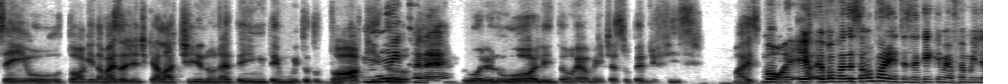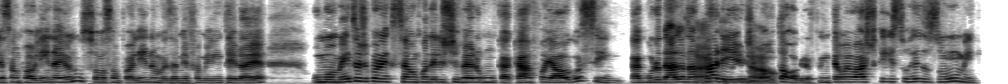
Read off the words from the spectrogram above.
sem o, o, toque, ainda mais a gente que é latino, né? Tem, tem muito do toque, muito, do, né? do olho no olho, então realmente é super difícil. Mas... Bom, eu, eu vou fazer só um parênteses aqui, que minha família é São Paulina, eu não sou São Paulina, mas a minha família inteira é. O momento de conexão, quando eles tiveram com o Kaká, foi algo assim, tá grudado na ah, parede o autógrafo. Então, eu acho que isso resume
